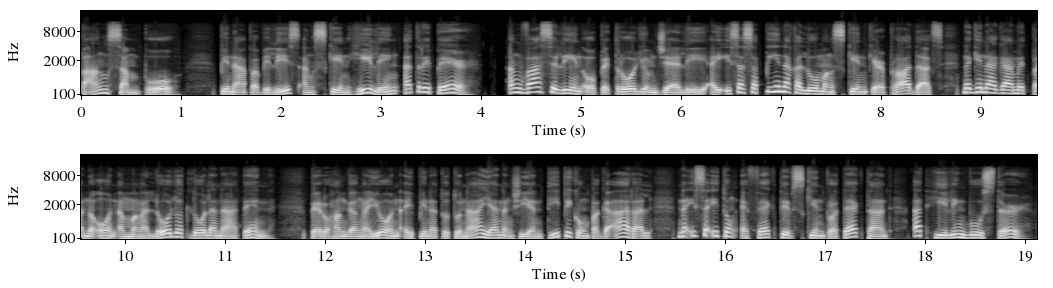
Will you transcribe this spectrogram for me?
Pang-sampu, pinapabilis ang skin healing at repair. Ang Vaseline o petroleum jelly ay isa sa pinakalumang skincare products na ginagamit pa noon ang mga lolo't lola natin. Pero hanggang ngayon ay pinatutunayan ng siyentipikong pag-aaral na isa itong effective skin protectant at healing booster.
